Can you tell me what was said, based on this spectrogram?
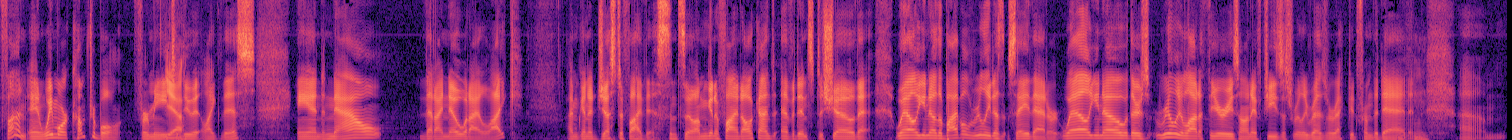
fun and way more comfortable for me Yeah. to do it like this. And now that I know what I like, I'm going to justify this. And so I'm going to find all kinds of evidence to show that, well, you know, the Bible really doesn't say that. Or, well, you know, there's really a lot of theories on if Jesus really resurrected from the dead. And, um,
